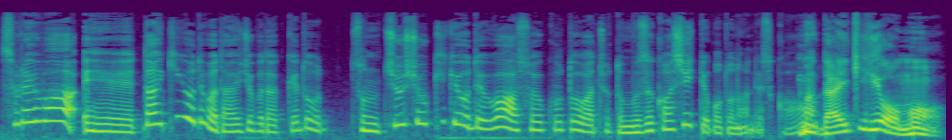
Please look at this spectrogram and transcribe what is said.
それは、えー大企業では大丈夫だけどその中小企業ではそういうことはちょっと難しいってことなんですか、まあ、大企業も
